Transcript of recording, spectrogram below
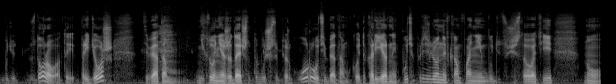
будет здорово. Ты придешь, тебя там никто не ожидает, что ты будешь супергуру, у тебя там какой-то карьерный путь определенный в компании будет существовать, и, ну,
